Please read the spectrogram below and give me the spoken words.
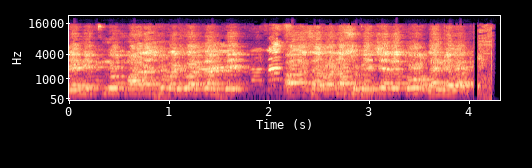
जनित महाराष्ट्र परिवार तर्फे सर्वांना शुभेच्छा देतो. धन्यवाद.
